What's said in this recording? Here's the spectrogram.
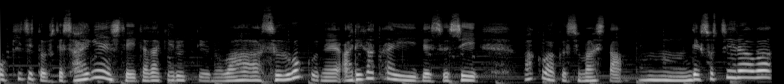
を生地として再現していただけるっていうのはすごくねありがたいですしワクワクしました。うん。でそちらは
